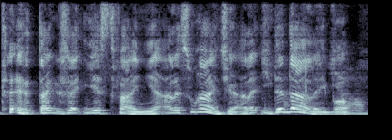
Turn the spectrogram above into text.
te, także jest fajnie, ale słuchajcie, ale idę dalej, bo,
